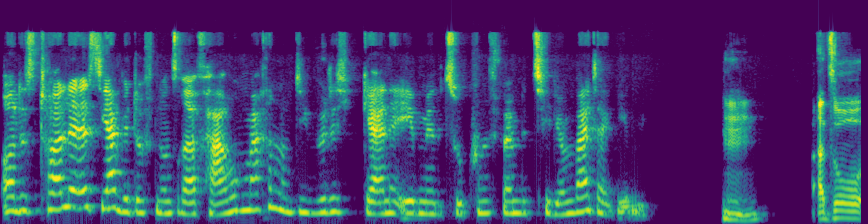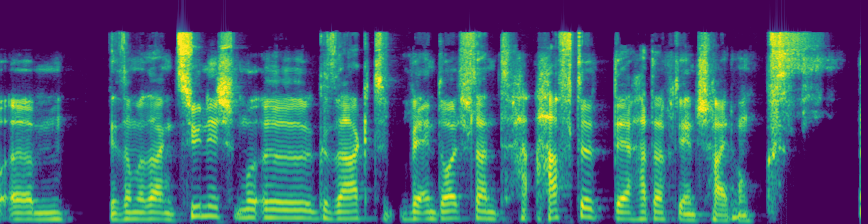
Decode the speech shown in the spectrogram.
Und das Tolle ist, ja, wir dürfen unsere Erfahrung machen und die würde ich gerne eben in Zukunft beim Bezilium weitergeben. Hm. Also, ähm, wie soll man sagen, zynisch äh, gesagt, wer in Deutschland haftet, der hat auch die Entscheidung.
